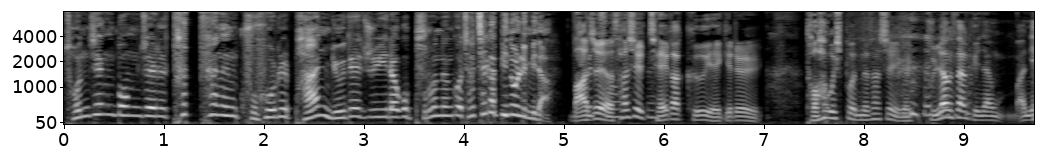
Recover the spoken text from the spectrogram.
전쟁 범죄를 탓하는 구호를 반유대주의라고 부르는 것 자체가 비논리입니다. 맞아요. 그렇죠. 사실 네. 제가 그 얘기를 더 하고 싶었는데 사실 이거 분량상 그냥 많이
